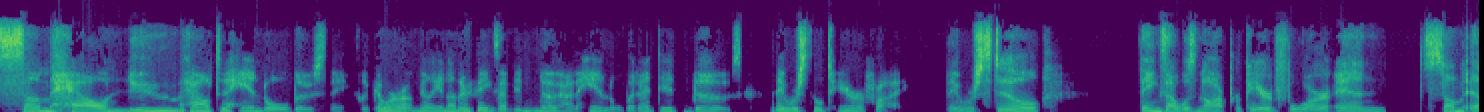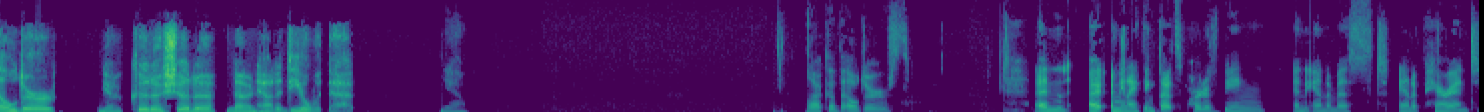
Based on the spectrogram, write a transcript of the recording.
somehow knew how to handle those things. Like there were a million other things I didn't know how to handle, but I did those. They were still terrifying. They were still things I was not prepared for, and some elder, you know, coulda, shoulda known how to deal with that. Yeah. Lack of elders. And I, I mean, I think that's part of being an animist and a parent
